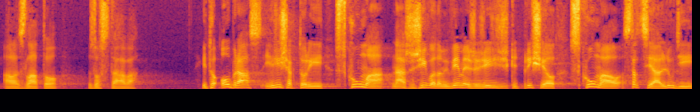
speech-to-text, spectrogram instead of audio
ale zlato zostáva. Je to obraz Ježiša, ktorý skúma náš život a my vieme, že Ježiš, keď prišiel, skúmal srdcia ľudí,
